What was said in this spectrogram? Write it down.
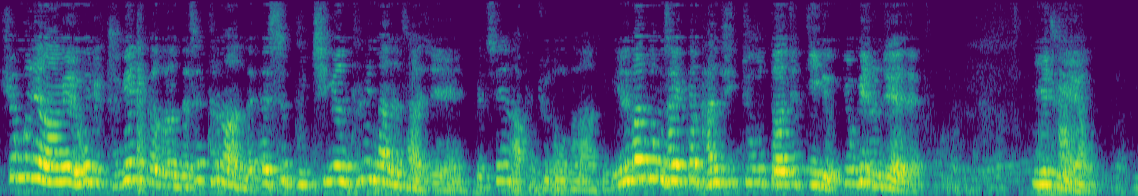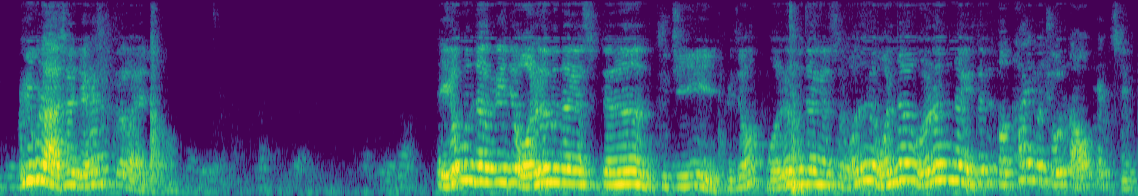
쉬운 문제 나오면 이거 이제 두 개니까 그런데 세트로 나왔는데 S 붙이면 틀린다는 사실. 그렇지? 앞에 주동사 나왔으니까. 일반 동사일 땐 반드시 do, does, did 이게 존재해야 돼. 이게 중요해요. 그리고 나서 이제 해석 들어가야죠. 이런 문장이 이제 원래 문장이었을 때는 굳이 그죠? 원래 문장이었어. 원래 원장 원래 문장일 때도 더 타이가 주어로 나왔겠지.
